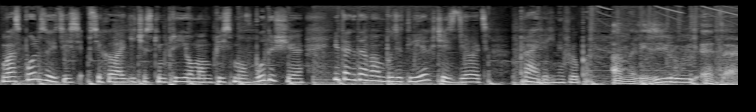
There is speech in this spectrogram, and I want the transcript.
Воспользуйтесь психологическим приемом «Письмо в будущее», и тогда вам будет легче сделать правильный выбор. Анализируй это.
